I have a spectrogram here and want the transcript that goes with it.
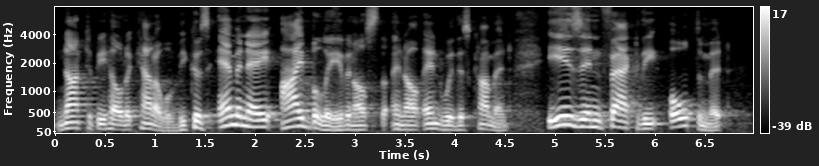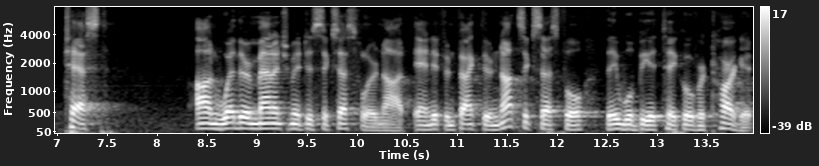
not to be held accountable. Because M&A, I believe, and I'll, and I'll end with this comment, is in fact the ultimate test on whether management is successful or not. And if in fact they're not successful, they will be a takeover target.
